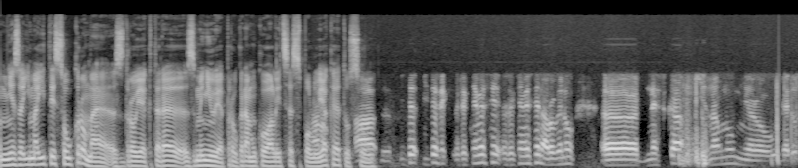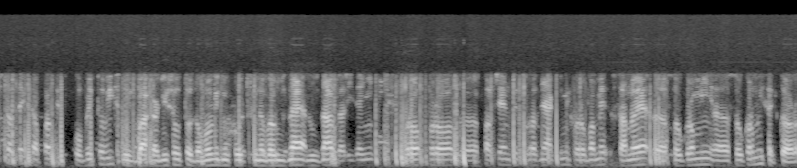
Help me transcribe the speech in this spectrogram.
mě zajímají ty soukromé zdroje, které zmiňuje program Koalice spolu. A, Jaké to jsou? A, víte, víte řekněme, si, řekněme si na rovinu, dneska významnou měrou nedostatek kapacit v pobytových službách, ať jsou to domovy důchodců nebo různé, různá zařízení pro pro, uh, pacienty s nějakými chorobami sanuje uh, soukromý, soukromý sektor.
